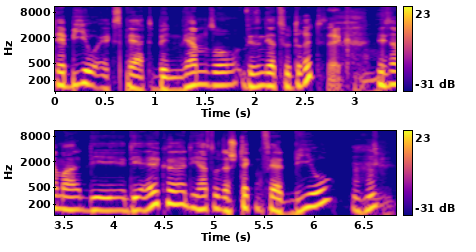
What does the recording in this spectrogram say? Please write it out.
der Bio-Experte bin. Wir haben so, wir sind ja zu dritt. Sehr genau. Ich sag mal, die, die Elke, die hat so das Steckenpferd Bio. Mhm.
